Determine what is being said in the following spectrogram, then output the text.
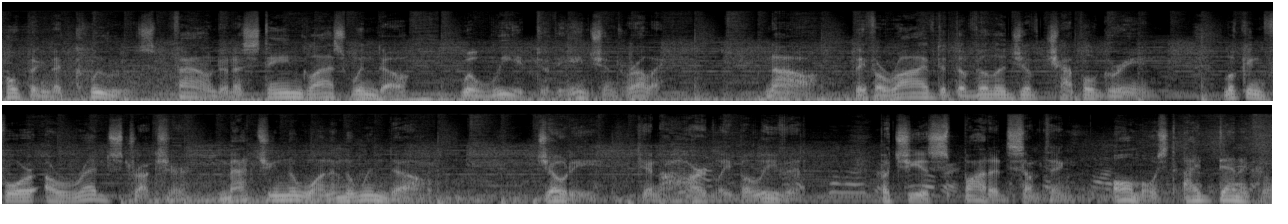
hoping that clues found in a stained glass window will lead to the ancient relic. Now, they've arrived at the village of Chapel Green, looking for a red structure matching the one in the window. Jody can hardly believe it, but she has spotted something almost identical.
